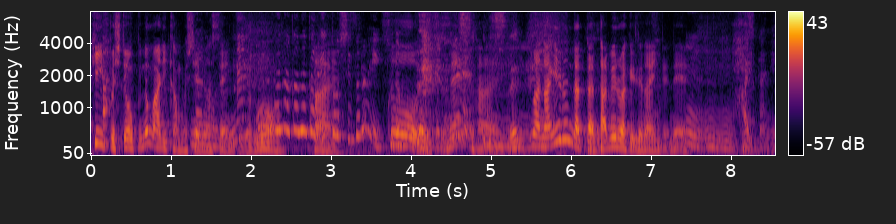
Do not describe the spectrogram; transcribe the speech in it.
キープしておくのもありかもしれませんけども。なかなか冷凍しづらい果そ物うですね。ねはい。まあ投げるんだったら食べるわけじゃないんでね、うんうんうん。確かに。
